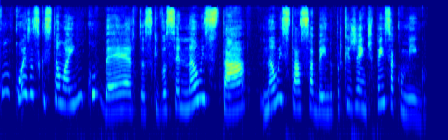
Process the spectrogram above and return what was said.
com coisas que estão aí encobertas, que você não está, não está sabendo, porque gente, pensa comigo,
